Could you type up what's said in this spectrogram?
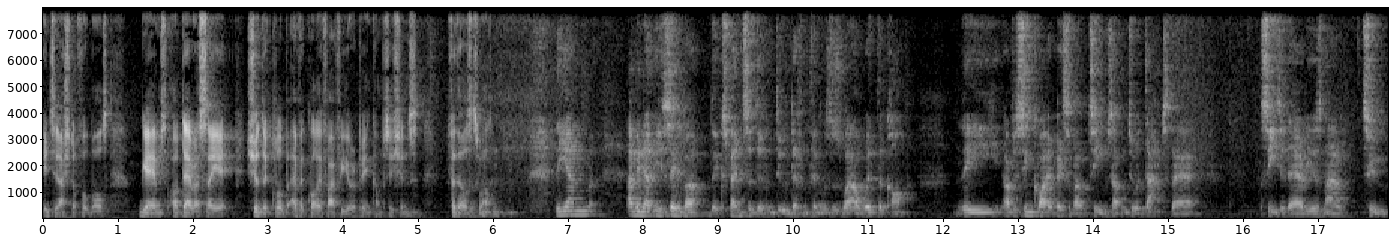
international footballs games, or dare I say it, should the club ever qualify for European competitions for those as well. The um, I mean, you're saying about the expense of different, doing different things as well with the Kop. The I've seen quite a bit about teams having to adapt their seated areas now to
